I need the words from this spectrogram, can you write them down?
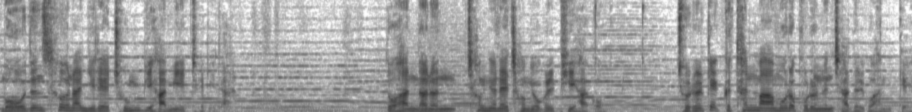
모든 선한 일에 준비함이 되리라. 또한 너는 청년의 정욕을 피하고 주를 깨끗한 마음으로 부르는 자들과 함께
